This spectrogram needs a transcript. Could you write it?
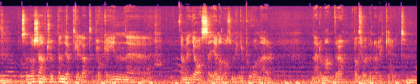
Mm. Och sen har kärntruppen hjälpt till att plocka in eh, ja, men ja-sägarna, de som hänger på när, när de andra patrullerna rycker ut. Mm.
